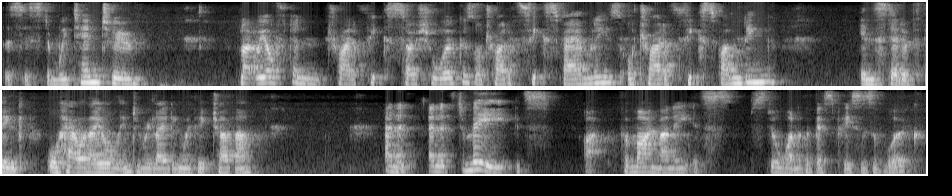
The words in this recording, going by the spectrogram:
the system. We tend to, like, we often try to fix social workers or try to fix families or try to fix funding instead of think, well, how are they all interrelating with each other? And it, and it's to me, it's for my money, it's still one of the best pieces of work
